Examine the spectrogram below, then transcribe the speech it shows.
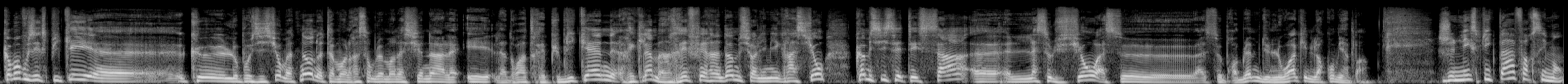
Comment vous expliquez euh, que l'opposition maintenant, notamment le Rassemblement national et la droite républicaine, réclament un référendum sur l'immigration, comme si c'était ça euh, la solution à ce, à ce problème d'une loi qui ne leur convient pas je ne l'explique pas forcément,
